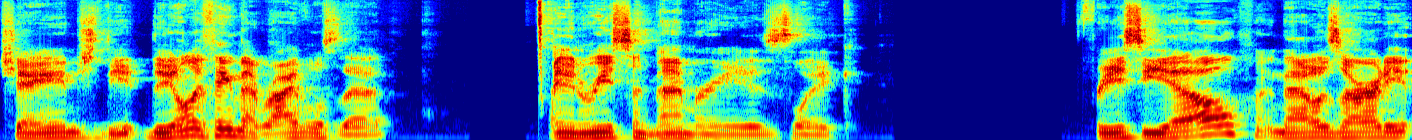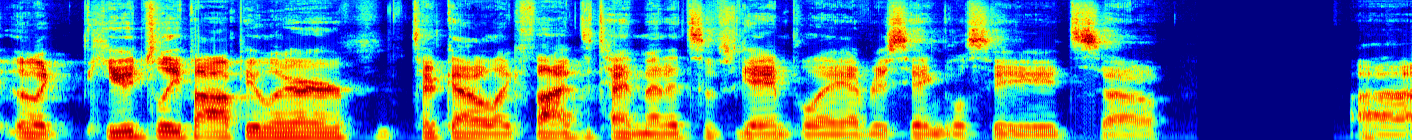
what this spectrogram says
change. The the only thing that rivals that in recent memory is like FreeZL, and that was already like hugely popular. Took out like five to ten minutes of gameplay every single seed. So uh,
